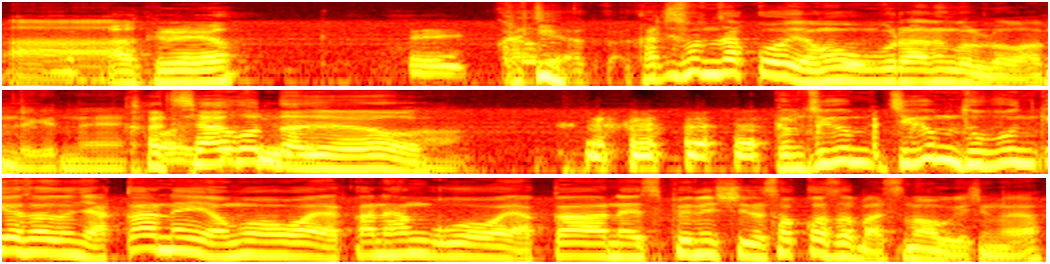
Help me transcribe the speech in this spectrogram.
아. 아 그래요? 네. 같이 같이 손잡고 영어 공부를 하는 걸로 하면 되겠네. 같이 아, 학원 좋습니다. 다녀요. 아. 그럼 지금 지금 두 분께서는 약간의 영어와 약간의 한국어와 약간의 스페니쉬를 섞어서 말씀하고 계신가요?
